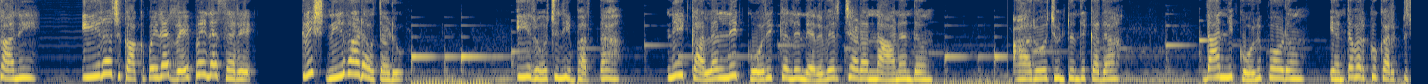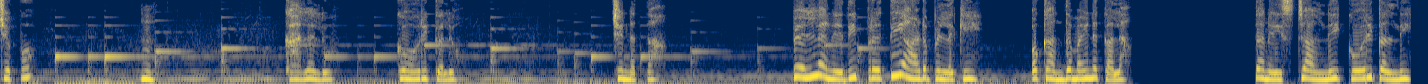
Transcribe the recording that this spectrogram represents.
కానీ ఈ రోజు కాకపోయినా రేపైనా సరే క్రిష్ నీవాడవుతాడు. ఈ రోజు నీ భర్త నీ కలల్ని కోరికల్ని నెరవేర్చాడన్న ఆనందం ఆ రోజుంటుంది కదా. దాన్ని కోల్పోవడం ఎంతవరకు కరెక్ట్ చెప్పు? కలలు కోరికలు. చిన్నత్త పెళ్ళనేది ప్రతి ఆడపిల్లకి ఒక అందమైన కళ తన ఇష్టాల్ని కోరికల్ని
